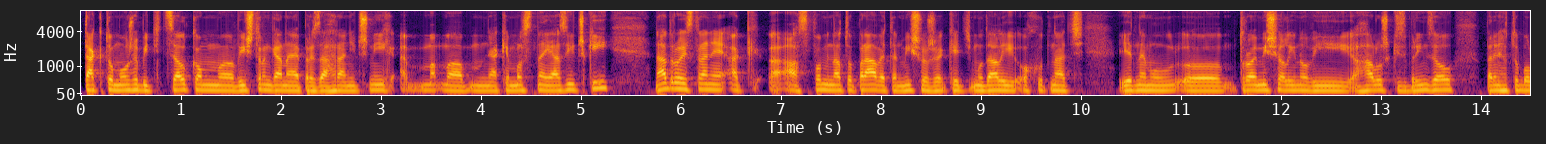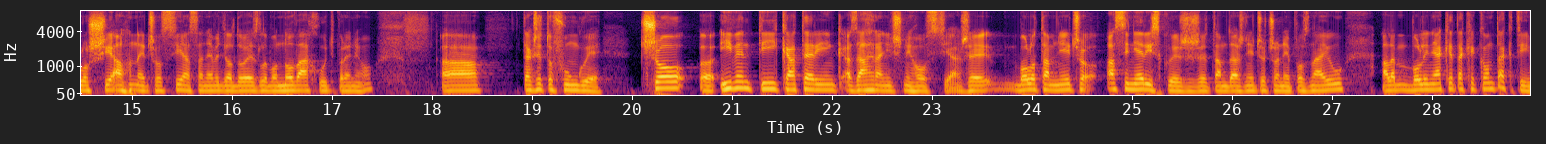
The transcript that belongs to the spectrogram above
tak to môže byť celkom vyštrngané aj pre zahraničných, nejaké mlstné jazyčky. Na druhej strane, ak, a spomína to práve ten Mišo, že keď mu dali ochutnať jednému uh, trojmišelinovi halušky s brinzou, pre neho to bolo šialené čosi a sa nevedel dojesť, lebo nová chuť pre neho. Uh, takže to funguje čo e, eventy, catering a zahraniční hostia. Že bolo tam niečo, asi neriskuješ, že tam dáš niečo, čo nepoznajú, ale boli nejaké také kontakty.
